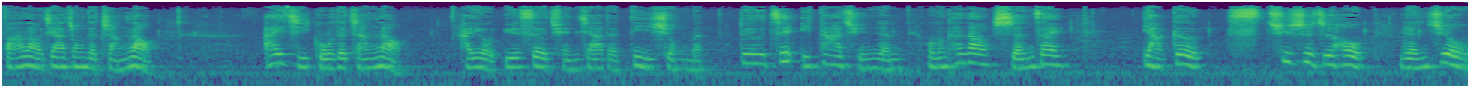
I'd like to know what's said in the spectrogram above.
法老家中的长老、埃及国的长老，还有约瑟全家的弟兄们。对于这一大群人，我们看到神在雅各去世之后，仍旧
